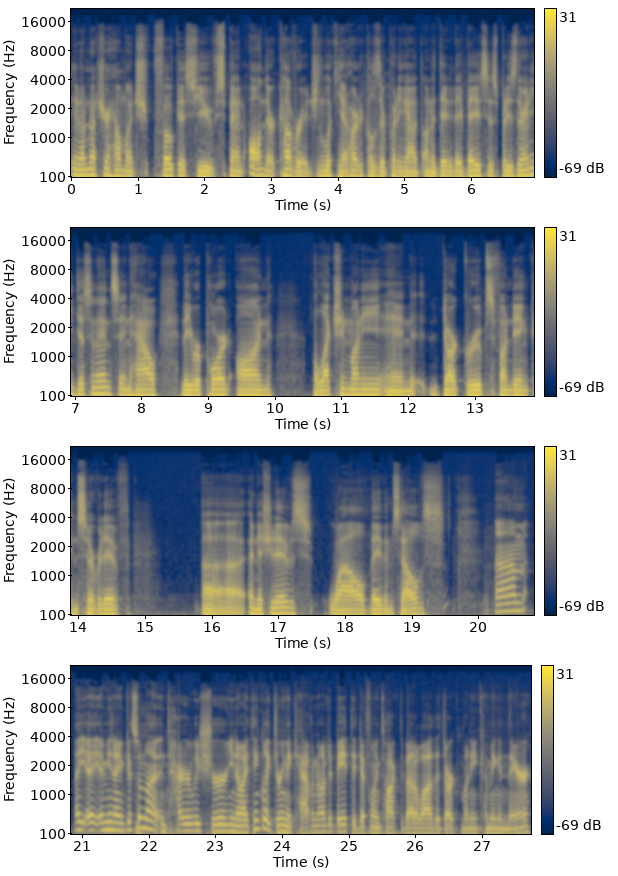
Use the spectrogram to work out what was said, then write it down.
and I'm not sure how much focus you've spent on their coverage and looking at articles they're putting out on a day to day basis, but is there any dissonance in how they report on election money and dark groups funding conservative uh, initiatives while they themselves? Um, I, I, I mean, I guess I'm not entirely sure. You know, I think like during the Kavanaugh debate, they definitely talked about a lot of the dark money coming in there.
